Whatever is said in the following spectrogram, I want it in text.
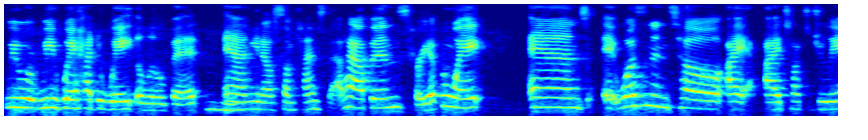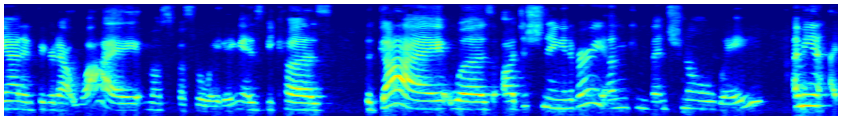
We were. We wa- had to wait a little bit, Mhm. and you know, sometimes that happens. Hurry up and wait. And it wasn't until I I talked to Julianne and figured out why most of us were waiting is because the guy was auditioning in a very unconventional way. I mean, I,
